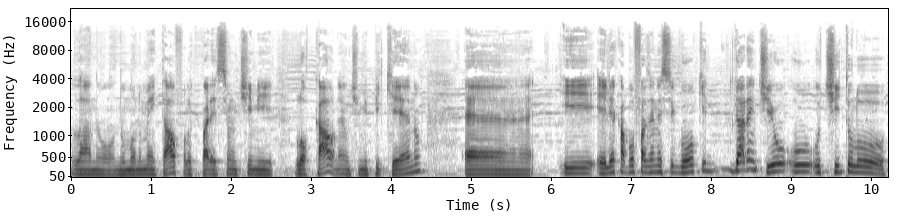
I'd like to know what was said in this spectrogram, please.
lá no, no, Monumental, falou que parecia um time local, né, um time pequeno. É, e ele acabou fazendo esse gol que garantiu o, o título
